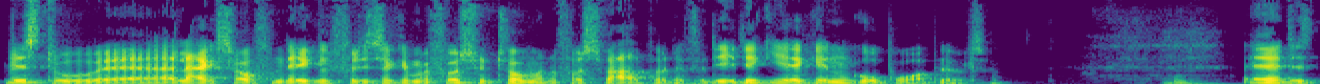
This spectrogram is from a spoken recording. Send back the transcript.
hvis du øh, er allergisk over for nikkel, fordi så kan man få symptomerne og få svaret på det, fordi det giver igen en god brugeroplevelse. Øh, det,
